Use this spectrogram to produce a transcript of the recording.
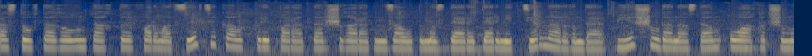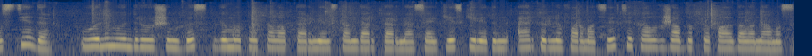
ростовтағы ұнтақты фармацевтикалық препараттар шығаратын зауытымыз дәрі-дәрмектер нарығында 5 жылдан астам уақыт жұмыс істеді. Өнім өндіру үшін біз гмп талаптары мен стандарттарына сәйкес келетін әртүрлі фармацевтикалық жабдықты пайдаланамыз.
